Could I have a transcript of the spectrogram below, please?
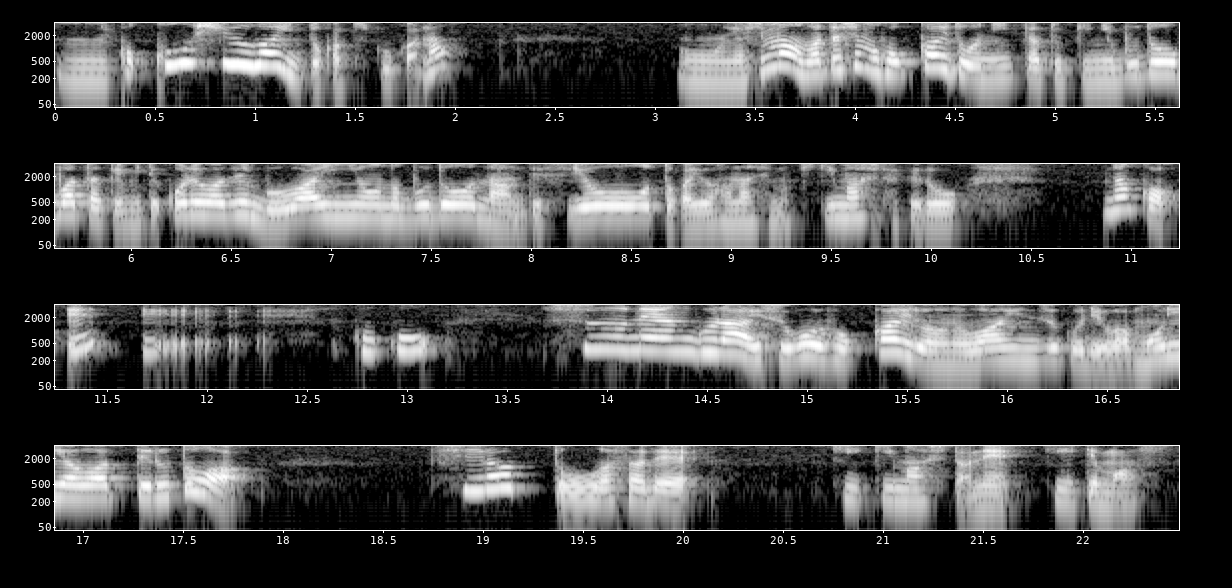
うん、こ甲州ワインとか聞くかな？うん、やし、まあ私も北海道に行った時にブドウ畑見て、これは全部ワイン用のブドウなんですよ、とかいう話も聞きましたけど、なんか、え、えここ、数年ぐらいすごい北海道のワイン作りは盛り上がってるとはちらっと噂で聞きましたね。聞いてます。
